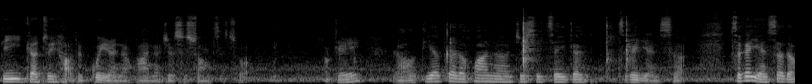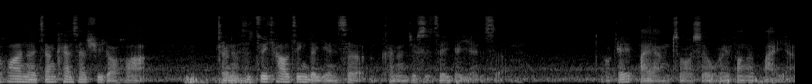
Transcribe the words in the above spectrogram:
第一个最好的贵人的话呢，就是双子座，OK。然后第二个的话呢，就是这个这个颜色，这个颜色的话呢，这样看下去的话可能是最靠近的颜色，可能就是这个颜色。OK，白羊座，所以我会放个白羊。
